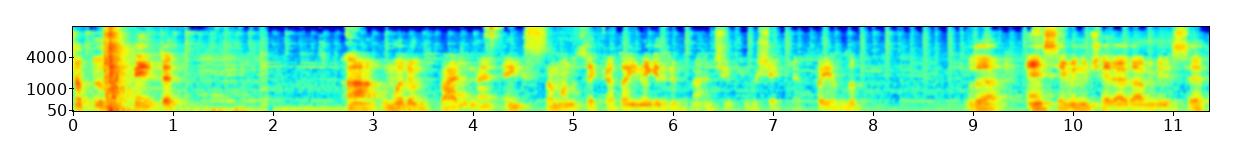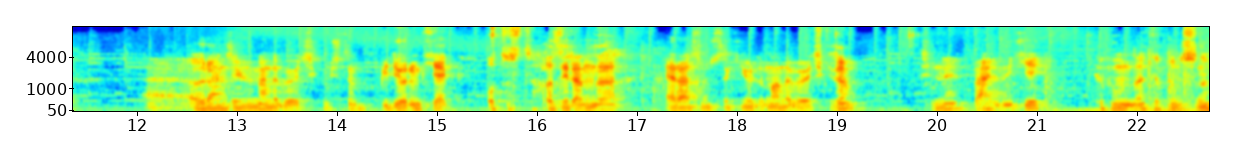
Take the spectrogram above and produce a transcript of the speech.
Çok da uzak değildi. Aa, umarım Berlin'e en kısa zamanda tekrardan yine gelirim ben çünkü bu şehre bayıldım. Bu da en sevdiğim şeylerden birisi. Ee, öğrenci de böyle çıkmıştım. Biliyorum ki yak 30 Haziran'da Erasmus'taki yurdumdan da böyle çıkacağım. Şimdi Berlin'deki kapımın da kapanışını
